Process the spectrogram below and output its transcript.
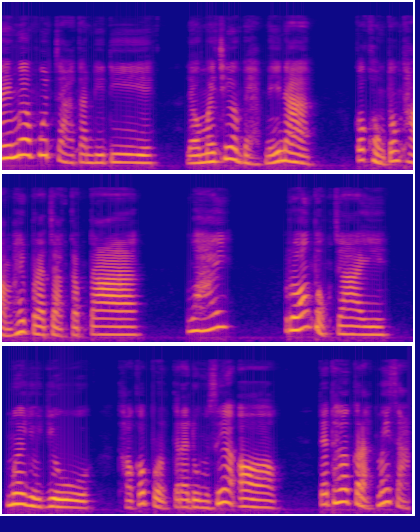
ในเมื่อพูดจากันดีๆ แล้วไม่เชื่อแบบนี้นะก็คงต้องทำให้ประจักษ์กับตา ไว้ ร้องตกใจ เมื่ออยู่ๆ เขาก็ปลดกระดุมเสื้อออก แต่เธอกลับไม่สา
